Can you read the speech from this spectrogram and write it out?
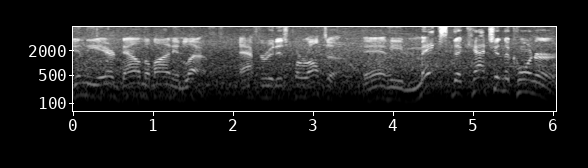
In the air down the line in left. After it is Peralta. And he makes the catch in the corner.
